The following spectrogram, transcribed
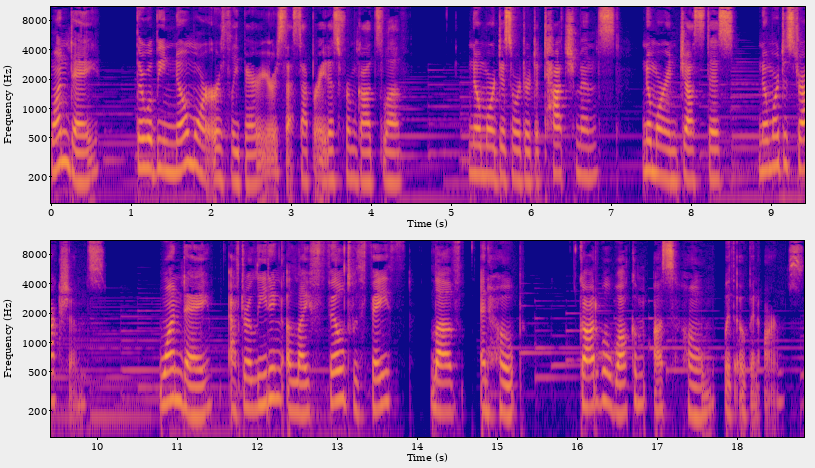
One day, there will be no more earthly barriers that separate us from God's love. No more disordered attachments, no more injustice, no more distractions. One day, after leading a life filled with faith, love, and hope, God will welcome us home with open arms.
